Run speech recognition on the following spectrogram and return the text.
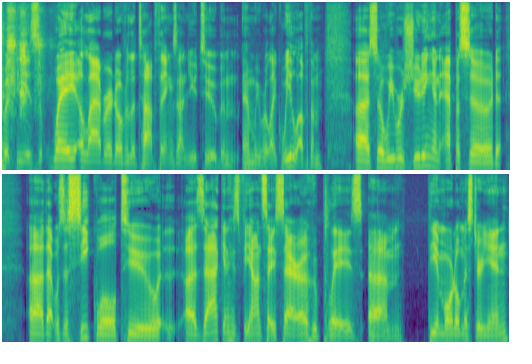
put these way elaborate over the top things on youtube and, and we were like we love them. Uh, so we were shooting an episode uh, that was a sequel to uh, zach and his fiancee sarah who plays um, the immortal mr yin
